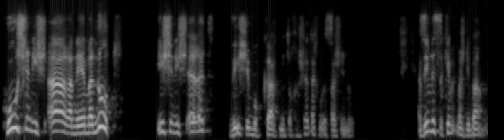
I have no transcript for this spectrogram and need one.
הוא שנשאר, הנאמנות, היא שנשארת והיא שבוקעת מתוך השטח ועושה שינוי. אז אם נסכם את מה שדיברנו,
